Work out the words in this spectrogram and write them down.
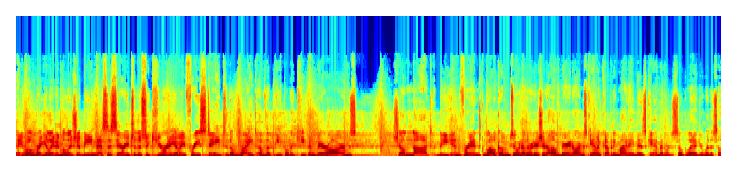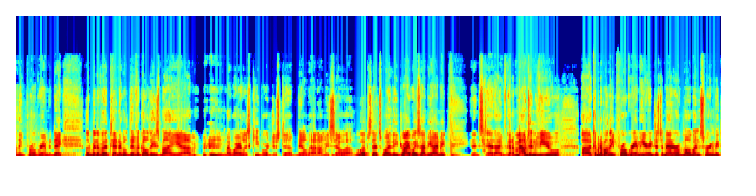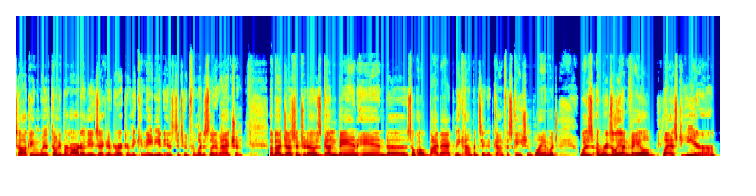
A well regulated militia being necessary to the security of a free state, the right of the people to keep and bear arms shall not be infringed. Welcome to another edition of Bearing Arms Cam and Company. My name is Cam Edwards. So glad you're with us on the program today. A little bit of uh, technical difficulties. My um, my wireless keyboard just uh, bailed out on me. So uh, whoops, that's why the driveway's not behind me. And instead, I've got a mountain view. Uh, coming up on the program here in just a matter of moments, we're going to be talking with Tony Bernardo, the executive director of the Canadian Institute for Legislative Action, about Justin Trudeau's gun ban and uh, so called buyback, the compensated confiscation plan, which was originally unveiled last year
